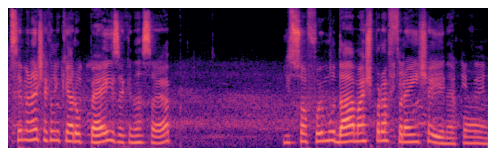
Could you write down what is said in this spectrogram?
semelhante àquilo que era o PES aqui nessa época. Só foi mudar mais pra frente aí, né? Com,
